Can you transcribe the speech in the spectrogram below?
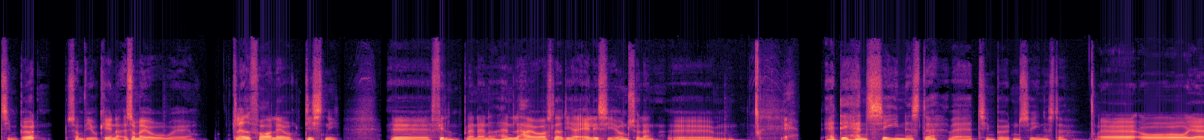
Tim Burton, som vi jo kender, som er jo øh, glad for at lave Disney øh, film, blandt andet. Han har jo også lavet de her Alice i Eventyrland. Øh, ja. Er det hans seneste? Hvad er Tim Burtons seneste? Øh, åh, ja,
